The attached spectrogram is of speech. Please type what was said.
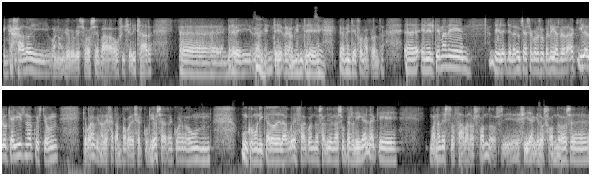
encajado y bueno, yo creo que eso se va a oficializar en breve y realmente realmente realmente de forma pronta. en el tema de de, la lucha esa con la Superliga, es verdad. Aquí lo que hay es una cuestión que, bueno, que no deja tampoco de ser curiosa. Recuerdo un, un comunicado de la UEFA cuando salió la Superliga en la que bueno, destrozaba los fondos y decía que los fondos eh,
